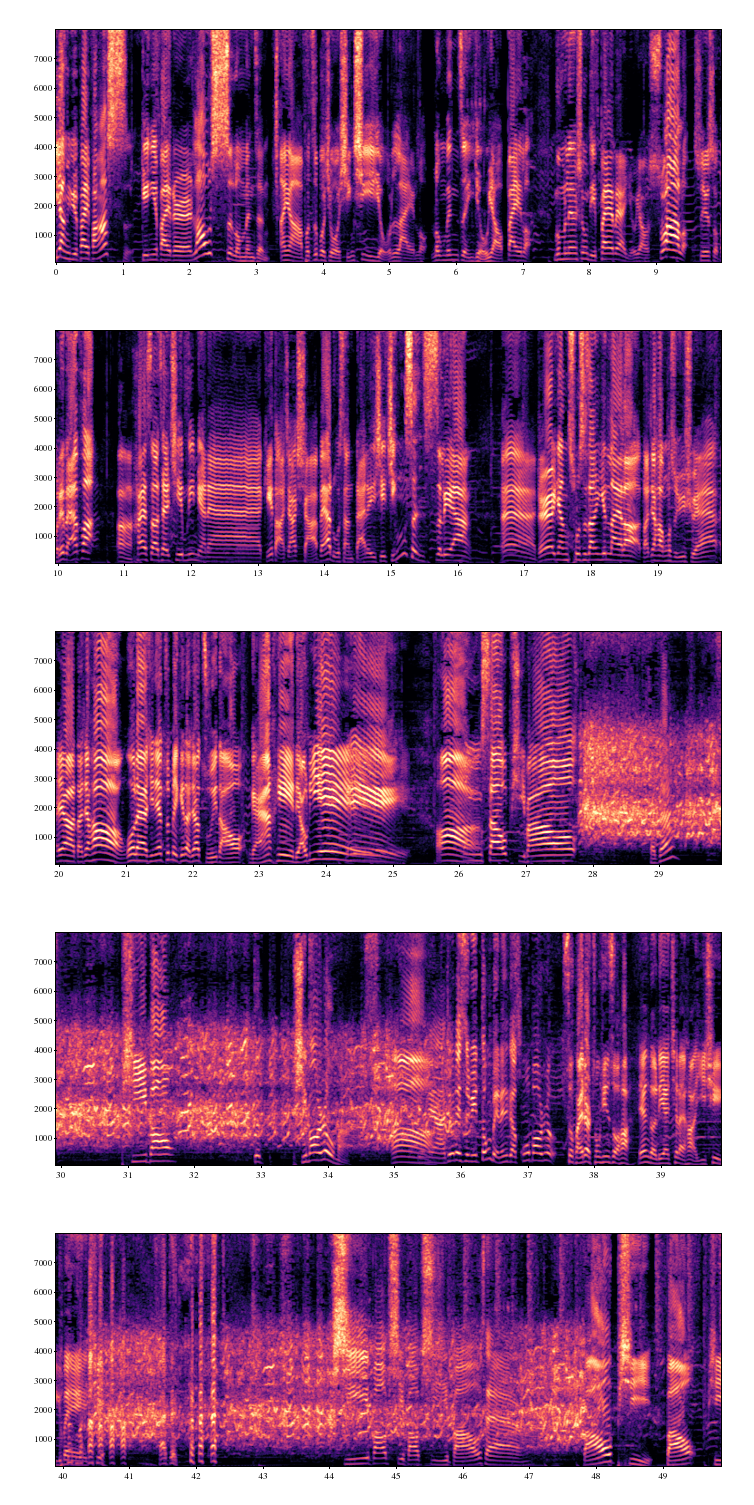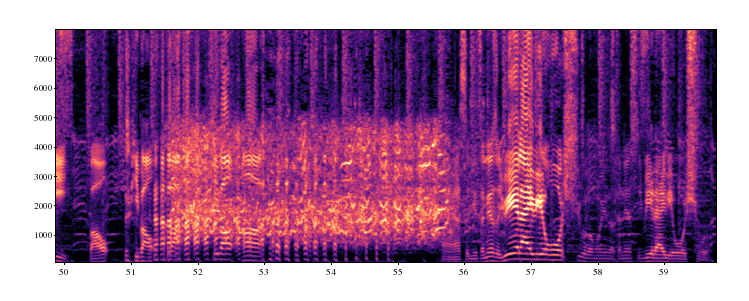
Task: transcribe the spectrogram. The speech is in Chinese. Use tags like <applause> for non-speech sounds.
洋芋摆巴适，给你摆点儿老实龙门阵。哎呀，不知不觉星期一又来了，龙门阵又要摆了。我们两兄弟摆完又要耍了，所以说没得办法啊，还是要在节目里面呢，给大家下班路上带来一些精神食粮。哎，这儿杨厨师长已经来了，大家好，我是宇轩。哎呀，大家好，我呢今天准备给大家做一道暗黑料理。哎，啊，红烧皮包，啥子？皮包，就皮包肉嘛，啊，呀，就类似于东北的那个锅包肉。说快点，重新说哈，两个连起来哈，一起预备 <laughs> 起。哎对，<laughs> 皮包皮包皮包噻，包皮包皮包皮包，皮包 <laughs> 啊。哎呀，是你真的是越来越恶俗了，我跟你说，真的是越来越恶俗了。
